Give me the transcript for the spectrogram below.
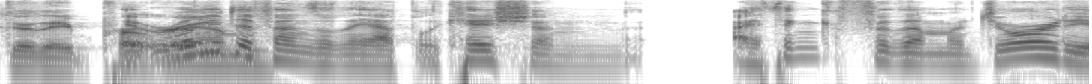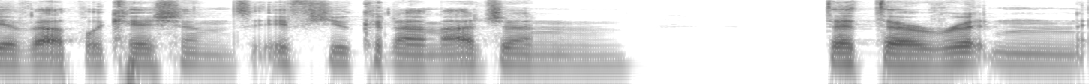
do they program it really depends on the application. I think for the majority of applications if you can imagine that they're written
